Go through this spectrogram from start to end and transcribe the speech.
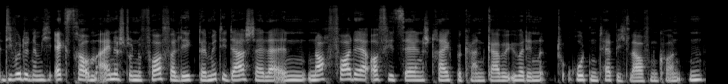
Die wurde nämlich extra um eine Stunde vorverlegt, damit die DarstellerInnen noch vor der offiziellen Streikbekanntgabe über den roten Teppich laufen konnten.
